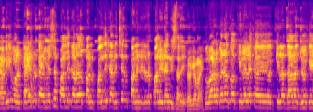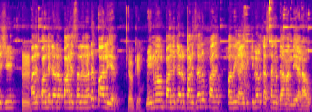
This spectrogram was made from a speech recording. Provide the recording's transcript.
కడిగి మనం టైం టు టైం వేస్తే పది లీటర్ పది లీటర్ ఇచ్చేది పన్నెండు లీటర్ పాలు ఇవ్వడానికి ఇస్తుంది. వాడుకొని ఒక కిలో లెక్క కిలో దాన జోకేసి. అది పది లీటర్ పాలు ఇస్తలేదంటే పాలు ఇయ్యదు ఓకే. మినిమం పది లీటర్ పాలు ఇస్తారు పది పది ఐదు కిలోలు ఖచ్చితంగా దానం తీయాలి ఆవు.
